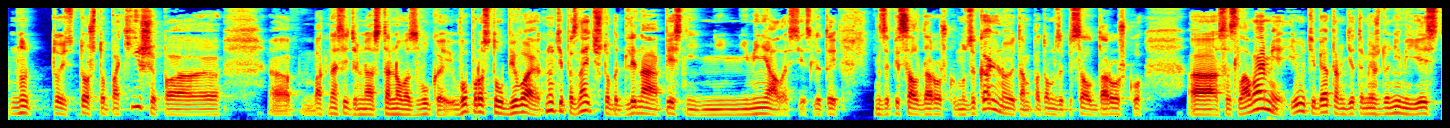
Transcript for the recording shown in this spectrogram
ну, то есть то, что потише по, э, относительно остального звука, его просто убивают. Ну, типа, знаете, чтобы длина песни не, не менялась. Если ты записал дорожку музыкальную, там потом записал дорожку э, со словами, и у тебя там где-то между ними есть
